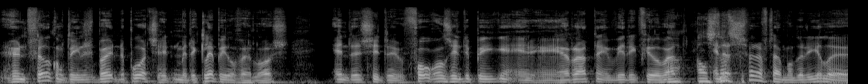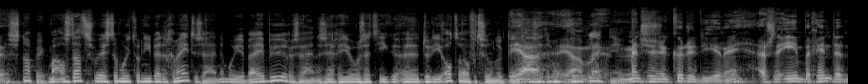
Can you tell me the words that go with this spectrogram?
hun vuilcontainers buiten de poort zitten met de klep heel ver los. En er zitten vogels in te pikken en, en ratten en weet ik veel wat. als en dat- dat zwerft allemaal de hele. Snap ik. Maar als dat zo is, dan moet je toch niet bij de gemeente zijn. Dan moet je bij je buren zijn. En zeggen, joh, zet die, eh, doe die auto fatsoenlijk dicht. Ja, zet hem op ja plek neer. mensen zijn kuddedieren. Hè? Als er één begint, dan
